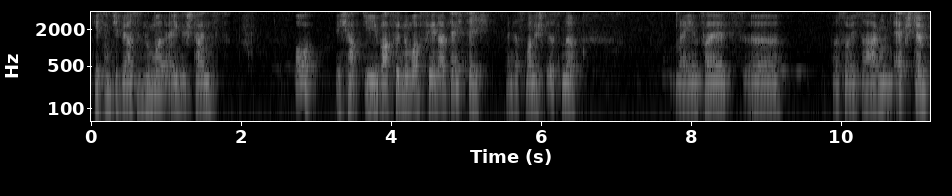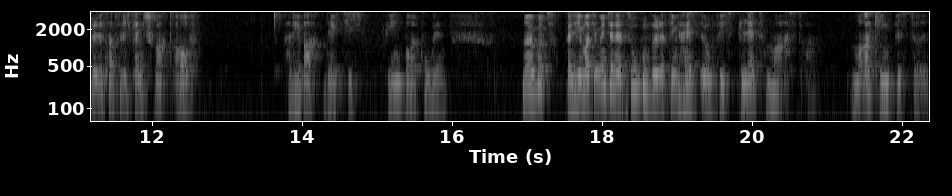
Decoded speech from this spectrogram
Hier sind diverse Nummern eingestanzt. Oh, ich habe die Waffe Nummer 460, wenn das mal nicht ist, ne? Na, jedenfalls, äh, was soll ich sagen? Ein F-Stempel ist natürlich ganz schwach drauf. Kaliber 68 Paintballkugeln. Na gut, wenn jemand im Internet suchen will, das Ding heißt irgendwie Splatmaster. Marking Pistol.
